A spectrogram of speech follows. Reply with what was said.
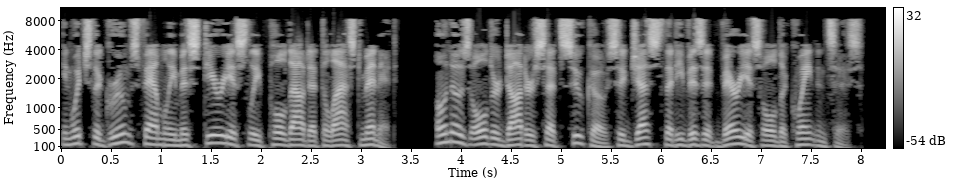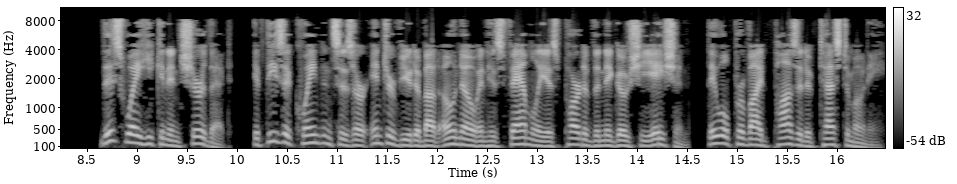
in which the groom's family mysteriously pulled out at the last minute, Ono's older daughter Setsuko suggests that he visit various old acquaintances. This way he can ensure that, if these acquaintances are interviewed about Ono and his family as part of the negotiation, they will provide positive testimony.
